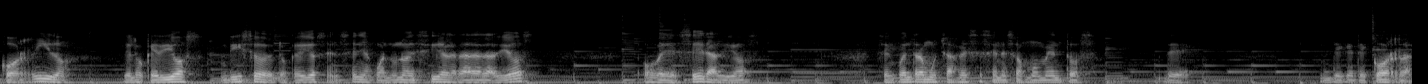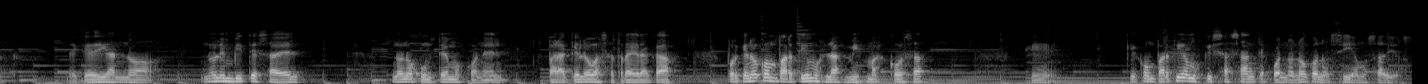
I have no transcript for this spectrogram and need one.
corrido de lo que Dios dice de lo que Dios enseña cuando uno decide agradar a Dios, obedecer a Dios, se encuentra muchas veces en esos momentos de, de que te corran, de que digan no, no lo invites a Él, no nos juntemos con Él, ¿para qué lo vas a traer acá? Porque no compartimos las mismas cosas que, que compartíamos quizás antes cuando no conocíamos a Dios.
